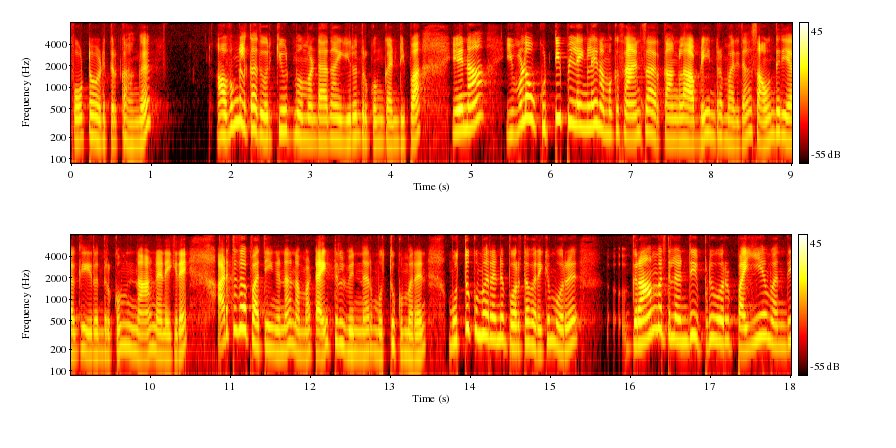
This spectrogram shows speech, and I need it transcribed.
ஃபோட்டோ எடுத்திருக்காங்க. அவங்களுக்கு அது ஒரு க்யூட் மூமெண்ட்டாக தான் இருந்திருக்கும் கண்டிப்பாக ஏன்னா இவ்வளோ குட்டி பிள்ளைங்களே நமக்கு ஃபேன்ஸாக இருக்காங்களா அப்படின்ற மாதிரி தான் சௌந்தர்யாவுக்கு இருந்திருக்கும் நான் நினைக்கிறேன். அடுத்ததாக பார்த்தீங்கன்னா நம்ம டைட்டில் வின்னர் முத்துக்குமரன். முத்துக்குமரனை பொறுத்த வரைக்கும் ஒரு கிராமத்துலேருந்து இப்படி ஒரு பையன் வந்து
